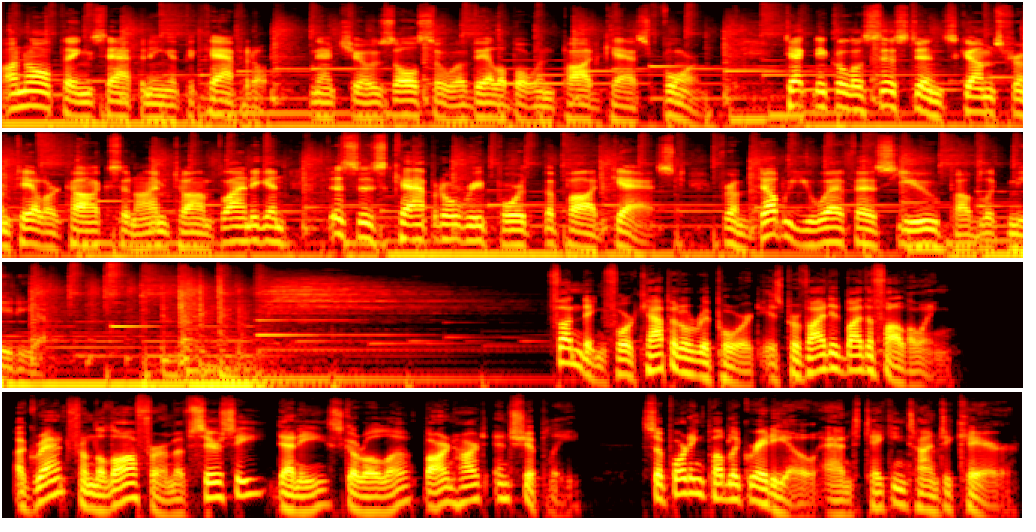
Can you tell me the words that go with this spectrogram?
on all things happening at the Capitol. That show's also available in podcast form. Technical assistance comes from Taylor Cox, and I'm Tom Flanagan. This is Capital Report, the podcast from WFSU Public Media. Funding for Capital Report is provided by the following a grant from the law firm of Searcy, Denny, Scarola, Barnhart, and Shipley, supporting public radio and taking time to care.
